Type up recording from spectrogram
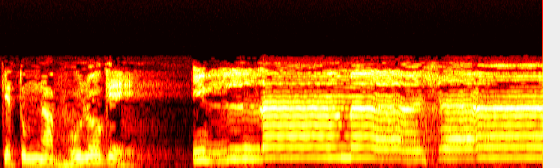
کہ تم نہ بھولو گے۔ إلا ما شاء.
